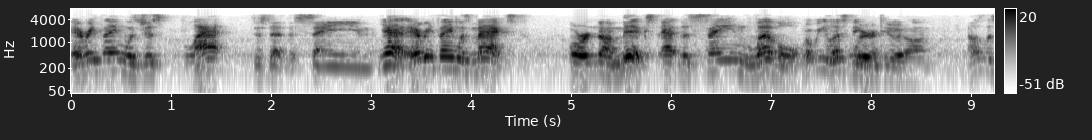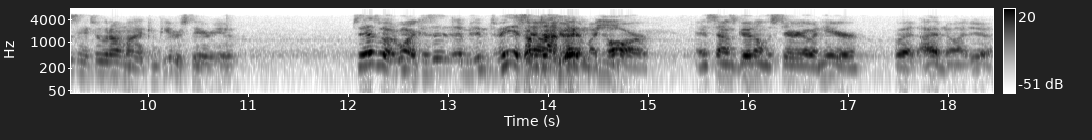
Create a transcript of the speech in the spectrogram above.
Everything was just flat. just at the same. Yeah, everything was maxed or uh, mixed at the same level. What were you listening Where- to it on? I was listening to it on my computer stereo. See, that's what I want because I mean, to me it Sometimes sounds good in my be- car, and it sounds good on the stereo in here. But I have no idea.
